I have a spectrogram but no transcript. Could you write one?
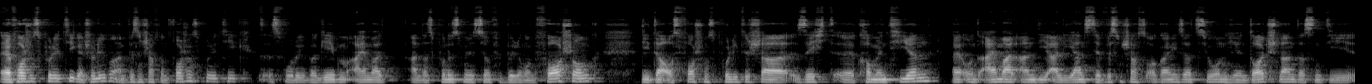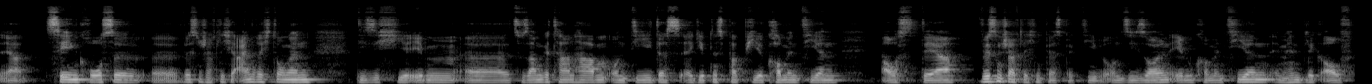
äh, Forschungspolitik, Entschuldigung, an Wissenschaft und Forschungspolitik. Es wurde übergeben einmal an das Bundesministerium für Bildung und Forschung, die da aus forschungspolitischer Sicht äh, kommentieren, äh, und einmal an die Allianz der Wissenschaftsorganisationen hier in Deutschland. Das sind die ja, zehn große äh, wissenschaftliche Einrichtungen, die sich hier eben äh, zusammengetan haben und die das Ergebnispapier kommentieren aus der wissenschaftlichen Perspektive. Und sie sollen eben kommentieren im Hinblick auf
